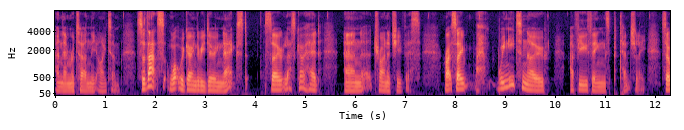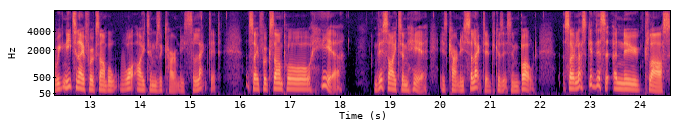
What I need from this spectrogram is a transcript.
and then return the item. So that's what we're going to be doing next. So let's go ahead and try and achieve this. Right, so we need to know a few things potentially. So we need to know, for example, what items are currently selected. So for example, here, this item here is currently selected because it's in bold. So let's give this a new class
